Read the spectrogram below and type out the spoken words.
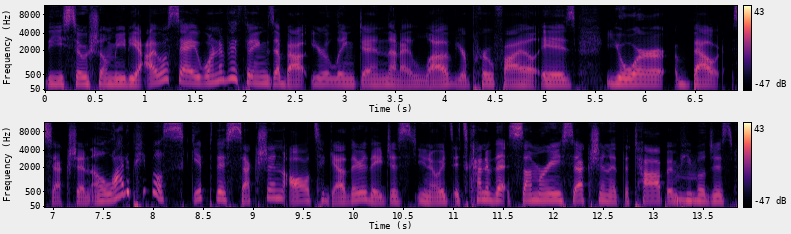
the social media, I will say one of the things about your LinkedIn that I love, your profile, is your about section. A lot of people skip this section altogether. They just, you know, it's, it's kind of that summary section at the top, and people just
